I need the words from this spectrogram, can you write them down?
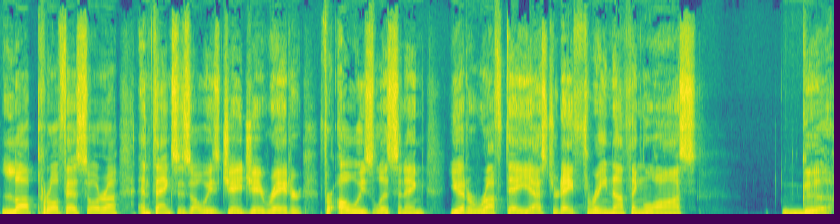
La Profesora. And thanks as always, JJ Raider, for always listening. You had a rough day yesterday, 3 nothing loss. Guh.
